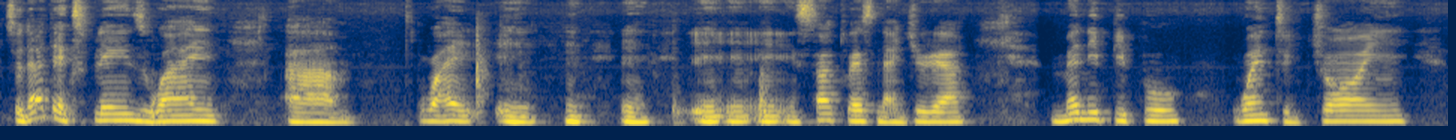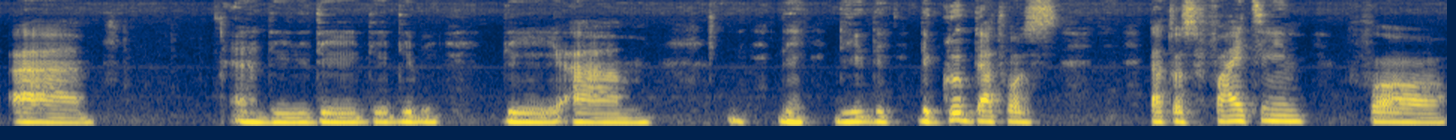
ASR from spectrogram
So that explains why um, why in, in, in, in, in southwest Nigeria, many people went to join um, uh, the, the, the, the, the, um, the, the, the, the group that was that was fighting for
